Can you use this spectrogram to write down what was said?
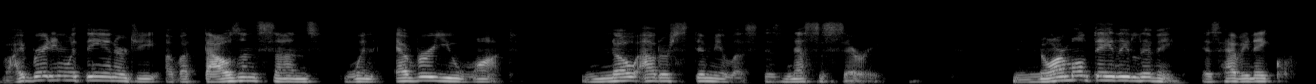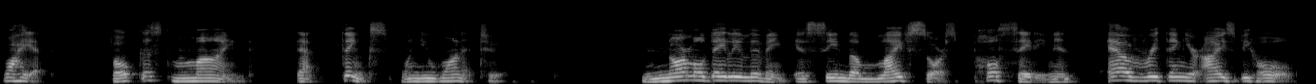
vibrating with the energy of a thousand suns whenever you want. No outer stimulus is necessary. Normal daily living is having a quiet, focused mind that thinks when you want it to. Normal daily living is seeing the life source pulsating in everything your eyes behold.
